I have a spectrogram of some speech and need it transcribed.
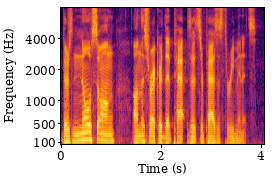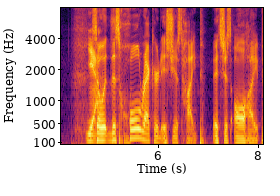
There's no song on this record that pa- that surpasses three minutes. Yeah. So this whole record is just hype. It's just all hype.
